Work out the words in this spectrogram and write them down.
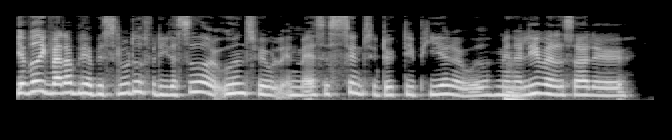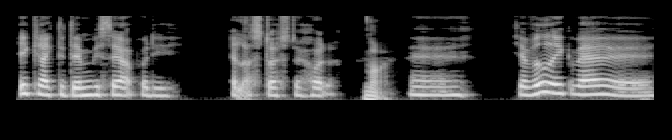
jeg ved ikke, hvad der bliver besluttet, fordi der sidder jo uden tvivl en masse sindssygt dygtige piger derude, men Mm. alligevel så er det ikke rigtig dem, vi ser på de allerstørste hold. Nej. Øh, jeg ved ikke, hvad, øh,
